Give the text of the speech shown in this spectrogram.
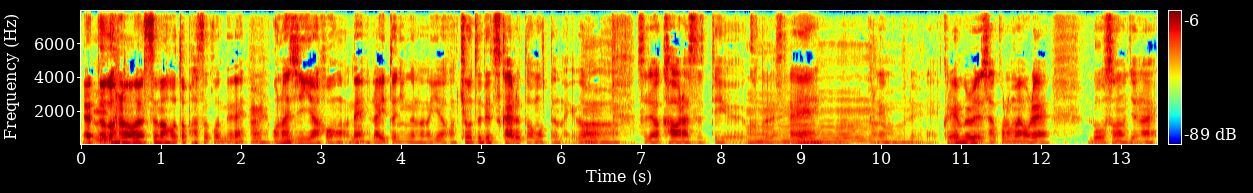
やっとこのスマホとパソコンでね、はい同じイヤホンをねライトニングのイヤホン共通で使えると思ったんだけどあそれは変わらずっていうあことですね。うーん。なるクレームほどね。ブルクレームブさこの前俺ローソンじゃない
